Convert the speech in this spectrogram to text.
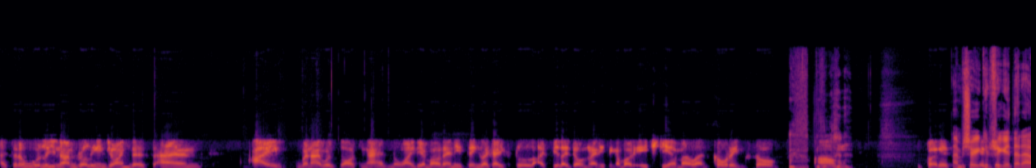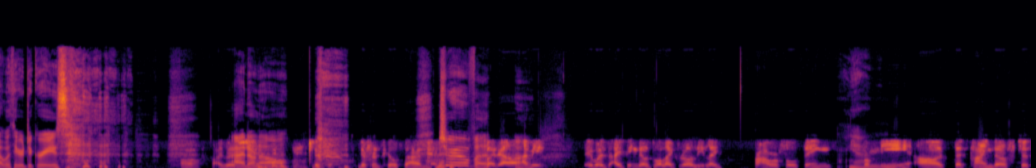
I said, oh, you know, I'm really enjoying this, and I when I was blogging, I had no idea about anything. Like I still, I feel I don't know anything about HTML and coding. So, um, but it's I'm sure you could just- figure that out with your degrees. Oh, I wish. I don't know. different, different skill set. True, but, but uh, I mean, it was. I think those were like really like powerful things Yeah. for me uh, that kind of just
